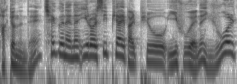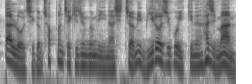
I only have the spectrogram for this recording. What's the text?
바뀌었는데 최근에는 1월 CPI 발표 이후에는 6월 달로 지금 첫 번째 기준금리 인하 시점이 미뤄지고 있기는 하지만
